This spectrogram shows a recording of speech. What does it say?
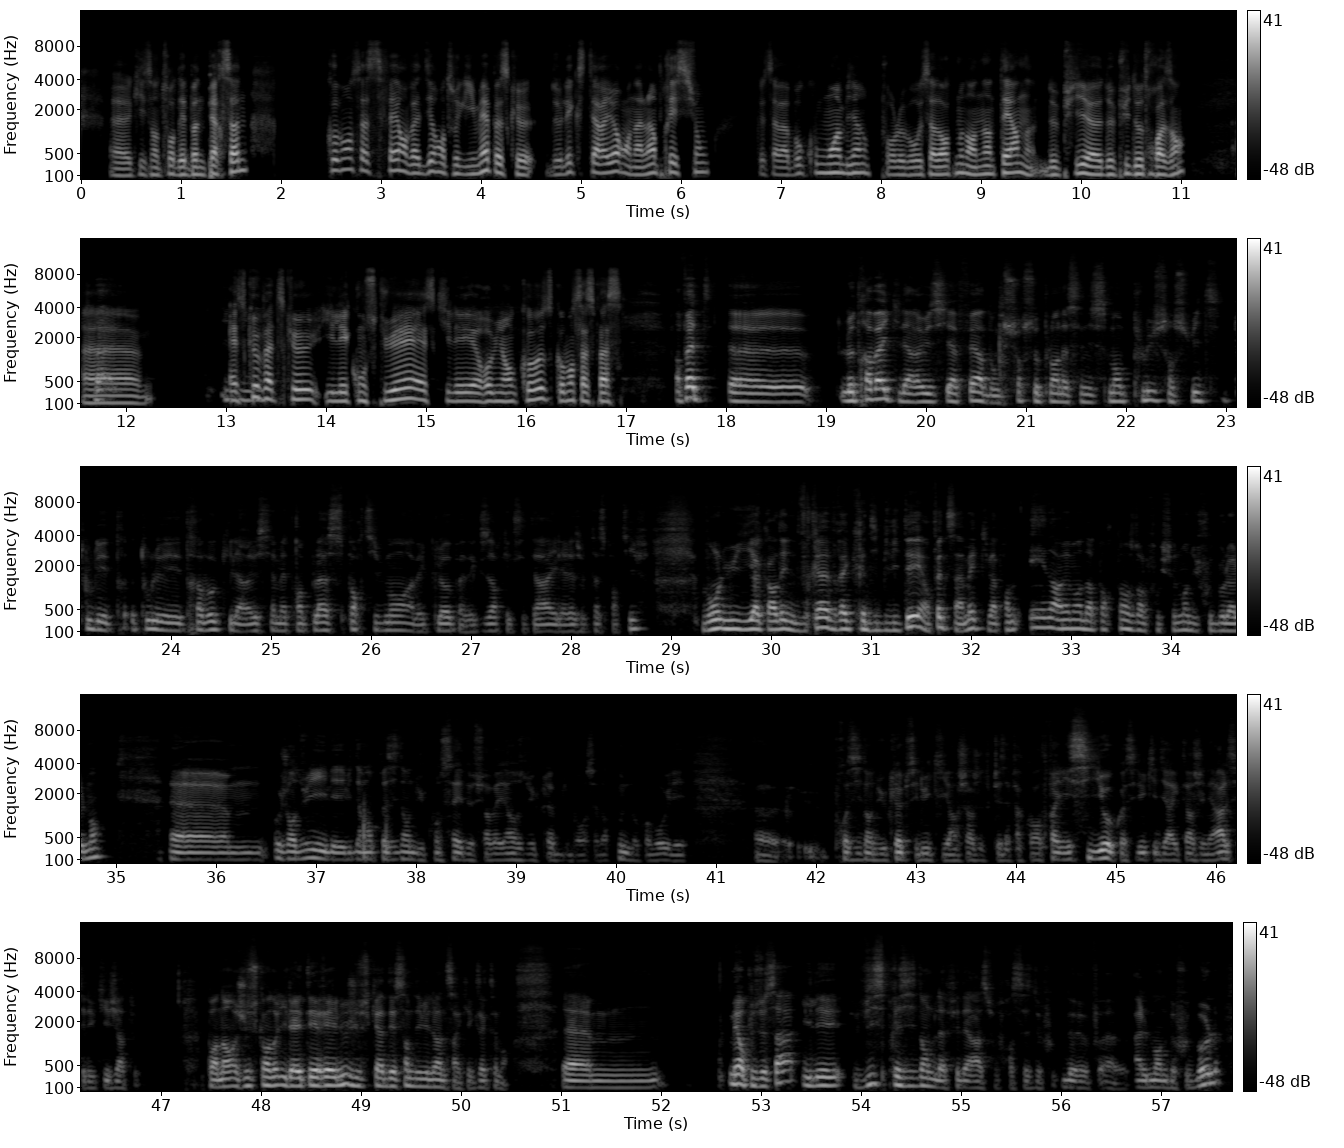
qui s'entoure des bonnes personnes. Comment ça se fait, on va dire entre guillemets, parce que de l'extérieur, on a l'impression que ça va beaucoup moins bien pour le Borussia Dortmund en interne depuis depuis 2-3 ans. Bah, Est-ce que Watzke, il est conspué Est-ce qu'il est remis en cause? Comment ça se passe? En fait, euh, le travail qu'il a réussi à faire donc sur ce plan d'assainissement, plus ensuite tous les, tous les travaux qu'il a réussi à mettre en place sportivement avec Klopp, avec Zorc, etc., et les résultats sportifs, vont lui accorder une vraie, vraie crédibilité. En fait, c'est un mec qui va prendre énormément d'importance dans le fonctionnement du football allemand. Euh, Aujourd'hui, il est évidemment président du conseil de surveillance du club du Borussia Dortmund. Donc, en gros, il est euh, président du club, c'est lui qui est en charge de toutes les affaires courantes. Enfin, il est CEO, quoi. C'est lui qui est directeur général, c'est lui qui gère tout. Pendant jusqu'en, il a été réélu jusqu'à décembre 2025, exactement. Euh, mais en plus de ça, il est vice-président de la fédération française allemande de football,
